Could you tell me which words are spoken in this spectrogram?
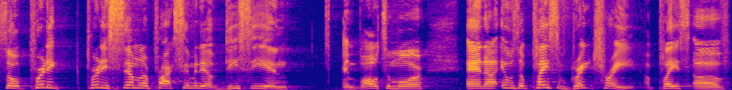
so pretty, pretty similar proximity of DC and, and Baltimore. And uh, it was a place of great trade, a place of,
